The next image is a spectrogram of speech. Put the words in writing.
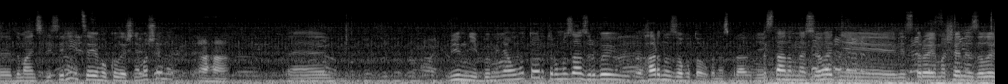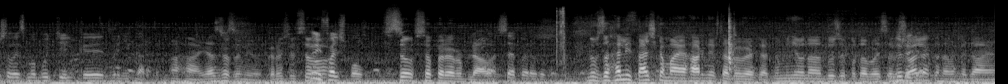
е, Доманський Сергій, це його колишня машина. Ага. Е, Він мені поміняв мотор, тормоза зробив гарну заготовку насправді. Станом на сьогодні від старої машини залишились, мабуть, тільки дверні карти. Ага, я зрозумів. Коротше, все, Ну і фальшпол. все, все переробляли. Все переробив. Ну, взагалі, тачка має гарний в тебе вигляд. Ну, мені вона дуже подобається Дуже візуально, як вона виглядає.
